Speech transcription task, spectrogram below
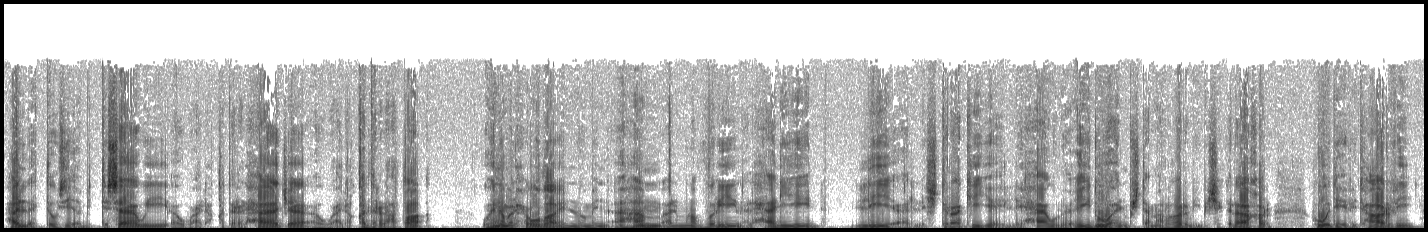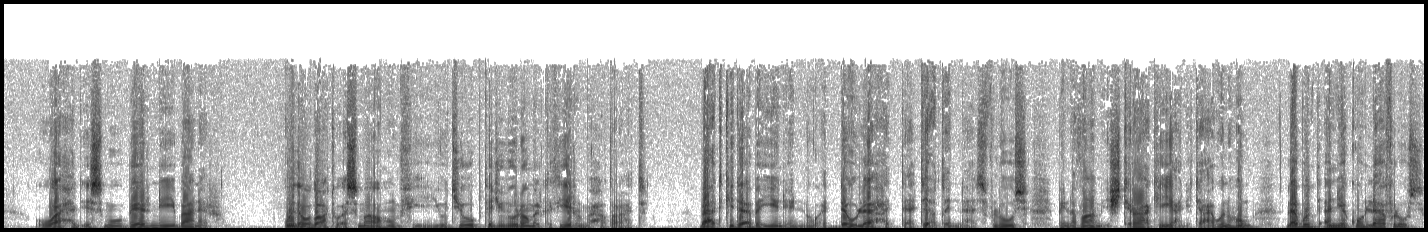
هل التوزيع بالتساوي أو على قدر الحاجة أو على قدر العطاء؟ وهنا ملحوظة أنه من أهم المنظرين الحاليين للاشتراكية اللي يحاولوا يعيدوها للمجتمع الغربي بشكل آخر هو ديفيد هارفي وواحد اسمه بيرني بانر. وإذا وضعت أسماءهم في يوتيوب تجدوا لهم الكثير من المحاضرات. بعد كده أبين أنه الدولة حتى تعطي الناس فلوس بنظام اشتراكي يعني تعاونهم لابد أن يكون لها فلوس.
